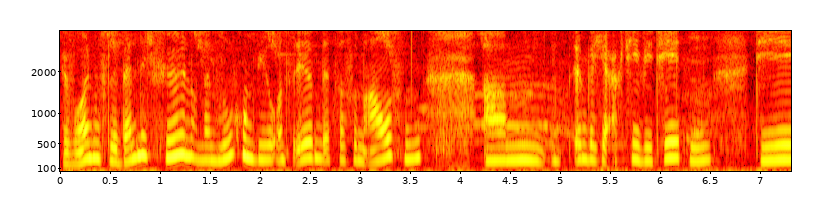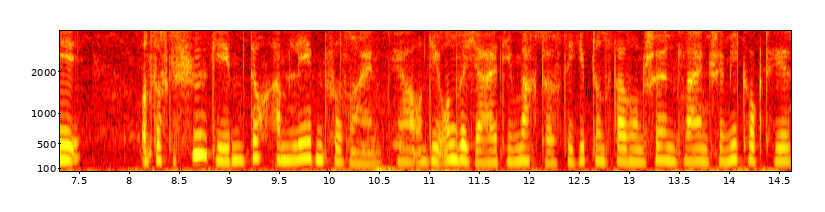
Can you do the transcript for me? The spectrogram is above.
Wir wollen uns lebendig fühlen und dann suchen wir uns irgendetwas im Außen, ähm, irgendwelche Aktivitäten, die uns das Gefühl geben, doch am Leben zu sein. Ja? Und die Unsicherheit, die macht das. Die gibt uns da so einen schönen kleinen Chemiecocktail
